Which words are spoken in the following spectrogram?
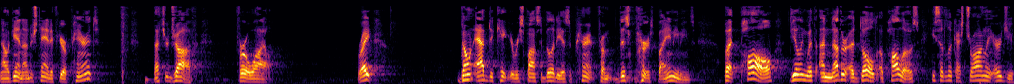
Now, again, understand if you're a parent, that's your job for a while. Right? Don't abdicate your responsibility as a parent from this verse by any means. But Paul, dealing with another adult, Apollos, he said, Look, I strongly urge you.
